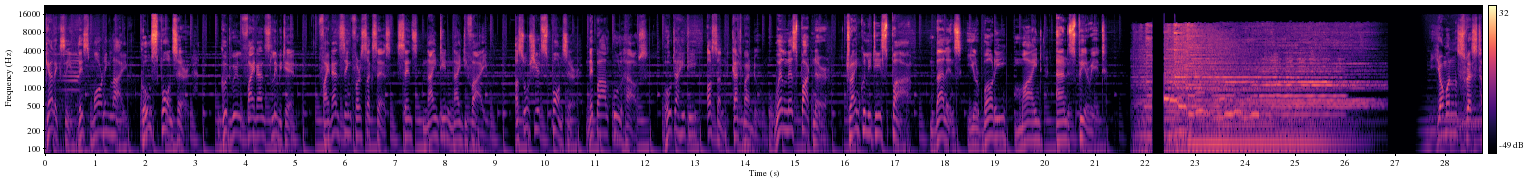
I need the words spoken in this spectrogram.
Galaxy This Morning Live, co sponsor Goodwill Finance Limited, financing for success since 1995. Associate sponsor Nepal Wool House, Hotahiti, Asan, Kathmandu. Wellness partner Tranquility Spa. Balance your body, mind, and spirit. Yemen Shrestha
